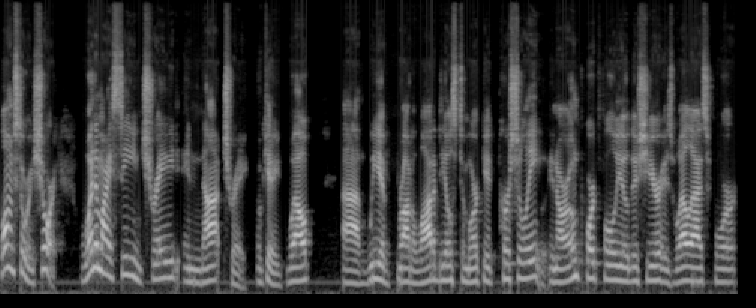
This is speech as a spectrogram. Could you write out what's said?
long story short when am i seeing trade and not trade? Okay well uh, we have brought a lot of deals to market personally in our own portfolio this year, as well as for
